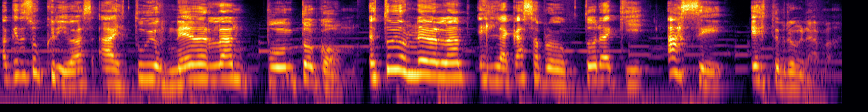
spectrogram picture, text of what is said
a que te suscribas a estudiosneverland.com. Estudios Neverland es la casa productora que hace este programa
